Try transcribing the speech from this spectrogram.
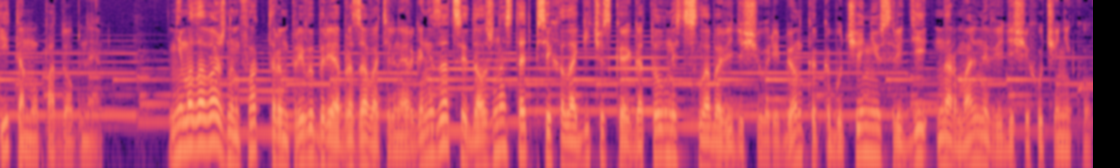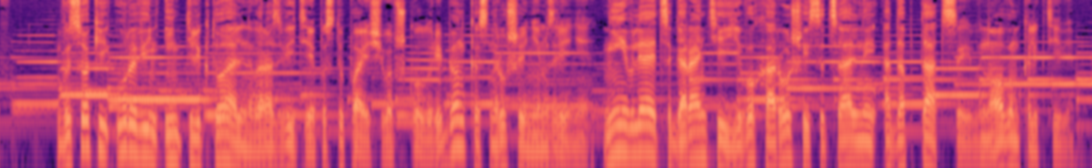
и тому подобное. Немаловажным фактором при выборе образовательной организации должна стать психологическая готовность слабовидящего ребенка к обучению среди нормально видящих учеников. Высокий уровень интеллектуального развития поступающего в школу ребенка с нарушением зрения не является гарантией его хорошей социальной адаптации в новом коллективе.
